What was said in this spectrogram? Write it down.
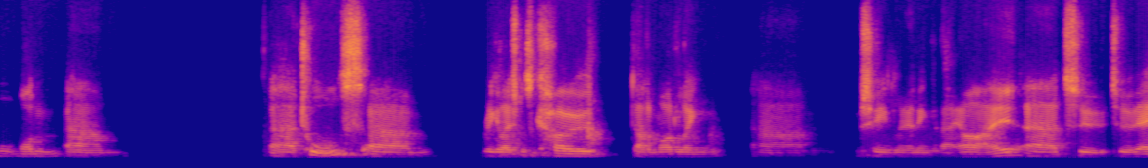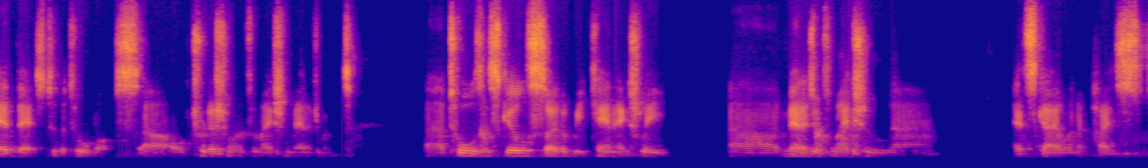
more modern um, uh, tools, um, regulations code, data modeling, um, machine learning and AI uh, to, to add that to the toolbox uh, of traditional information management uh, tools and skills so that we can actually uh, manage information uh, at scale and at pace.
